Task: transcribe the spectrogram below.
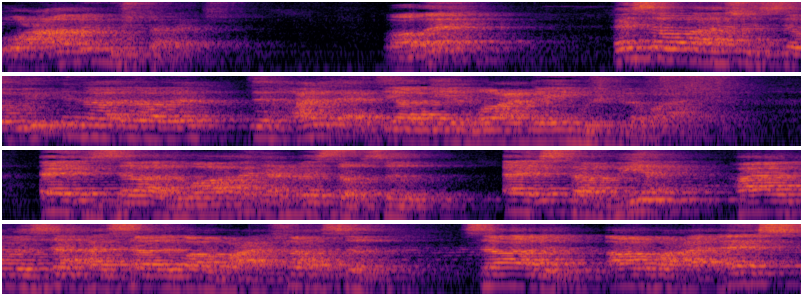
وعامل مشترك. واضح؟ هسه وراها شو نسوي؟ هنا هنا تنحل اعتياديا ما عندنا أي مشكلة بعد. X زائد واحد يعني بس تصير X تربيع هاي نوزعها سالب أربعة، شو راح تصير؟ سالب أربعة X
